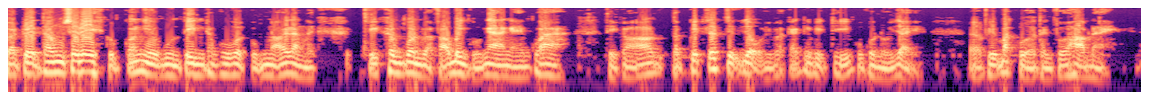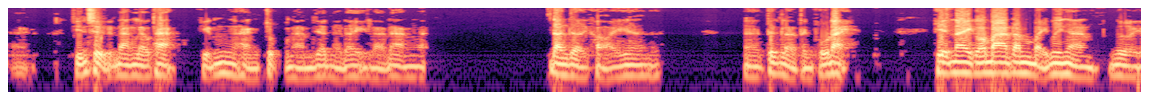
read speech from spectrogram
và truyền thông Syria cũng có nhiều nguồn tin trong khu vực cũng nói rằng là cái không quân và pháo binh của Nga ngày hôm qua thì có tập kích rất dữ dội vào các cái vị trí của quân nổi dậy ở phía bắc của thành phố Hom này. À, chiến sự đang leo thang, khiến hàng chục ngàn dân ở đây là đang đang rời khỏi ờ, ờ, tức là thành phố này. Hiện nay có 370 ngàn người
